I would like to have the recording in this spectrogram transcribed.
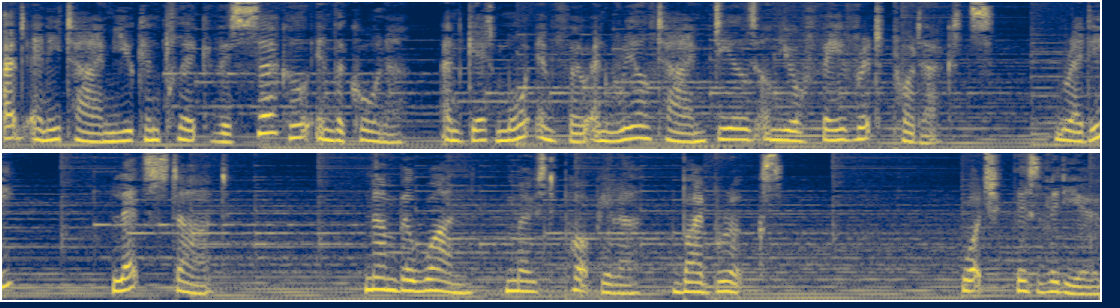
At any time you can click this circle in the corner, and get more info and real-time deals on your favorite products. Ready? Let's start. Number 1, Most Popular, by Brooks. Watch this video,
